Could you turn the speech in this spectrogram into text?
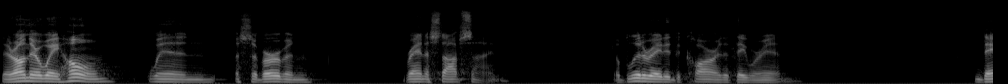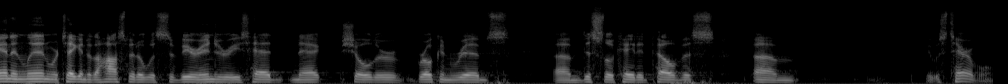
They're on their way home when a suburban ran a stop sign obliterated the car that they were in. Dan and Lynn were taken to the hospital with severe injuries head, neck, shoulder, broken ribs, um, dislocated pelvis. Um, it was terrible.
